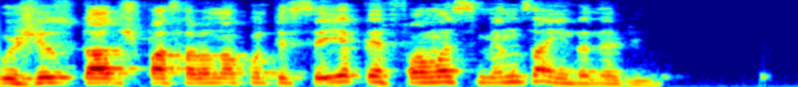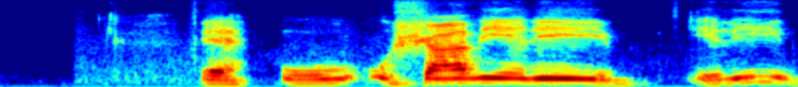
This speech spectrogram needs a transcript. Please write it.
os resultados passaram a não acontecer e a performance menos ainda, né, Vini? É, o, o Xavi, ele, ele,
